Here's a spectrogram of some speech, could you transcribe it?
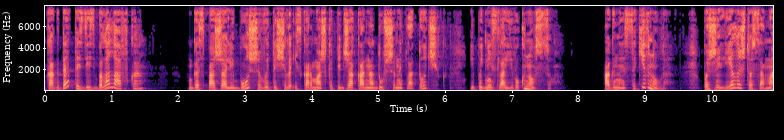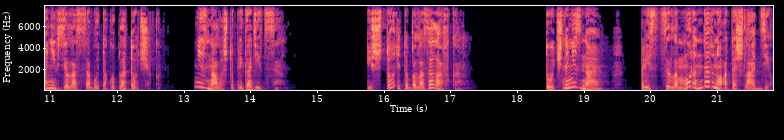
Когда-то здесь была лавка. Госпожа Лебуша вытащила из кармашка пиджака надушенный платочек и поднесла его к носу. Агнесса кивнула. Пожалела, что сама не взяла с собой такой платочек. Не знала, что пригодится. И что это была за лавка? Точно не знаю. Присцилла Моран давно отошла от дел.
